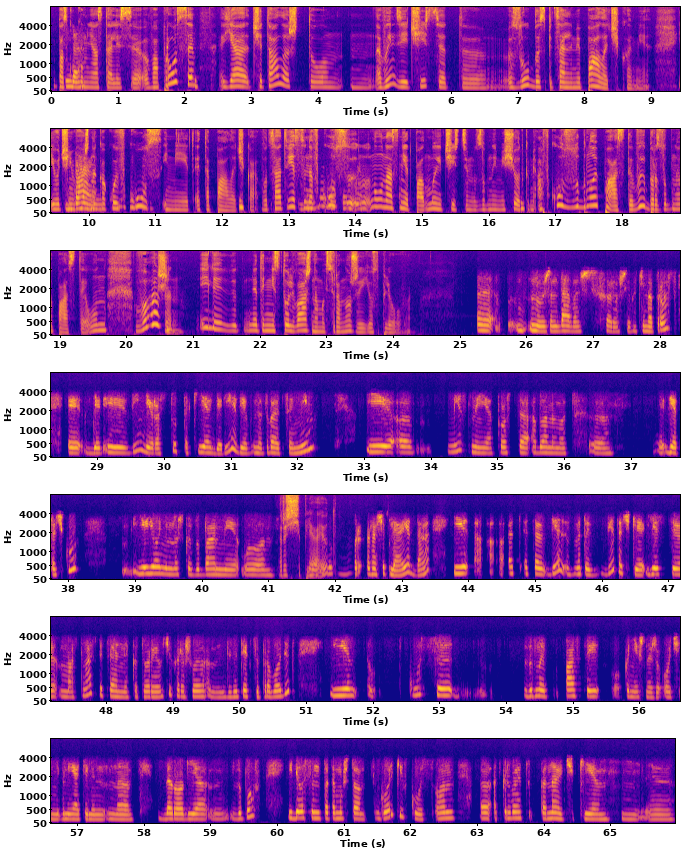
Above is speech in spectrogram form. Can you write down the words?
поскольку да. у меня остались э, вопросы. Я читала, что в Индии чистят э, зубы специальными палочками. И очень да. важно, какой вкус имеет эта палочка. Вот, соответственно, да, вкус, да, да, да. ну, у нас нет, мы чистим зубными щетками, а вкус зубной пасты, выбор зубной пасты, он важен? Или это не столь важно, мы все равно же ее сплевываем? Э, нужен, да, ваш хороший очень вопрос. Э, в Индии растут такие деревья, называются ним, и местные просто обламывают веточку, ее немножко зубами расщепляют. расщепляет, да. И а, а, это, в этой веточке есть масла специальные, которые очень хорошо дезинфекцию проводят. И вкус зубной пасты, конечно же, очень влиятелен на здоровье зубов и десен, потому что горький вкус, он э, открывает канальчики, э,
